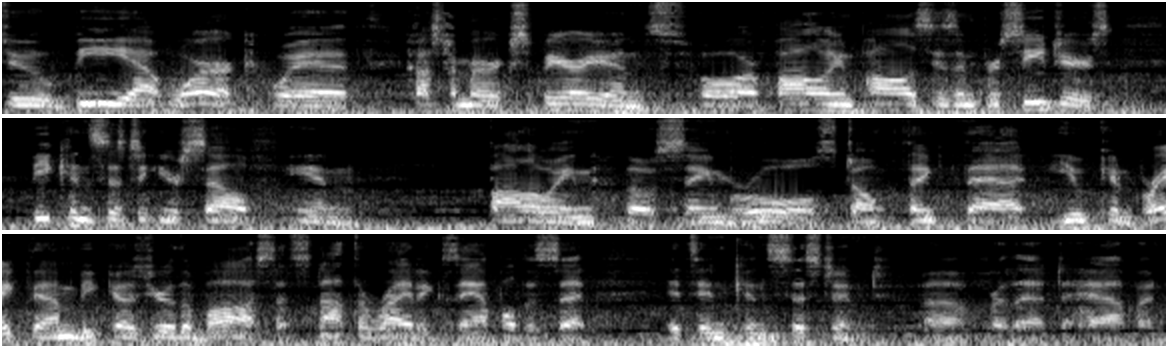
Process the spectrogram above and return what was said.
to be at work with customer experience or following policies and procedures, be consistent yourself in following those same rules. Don't think that you can break them because you're the boss. That's not the right example to set. It's inconsistent uh, for that to happen.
